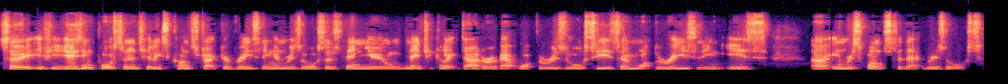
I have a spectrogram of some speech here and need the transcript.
So if you're using Pawson and Tilley's construct of reasoning and resources, then you'll need to collect data about what the resource is and what the reasoning is uh, in response to that resource.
